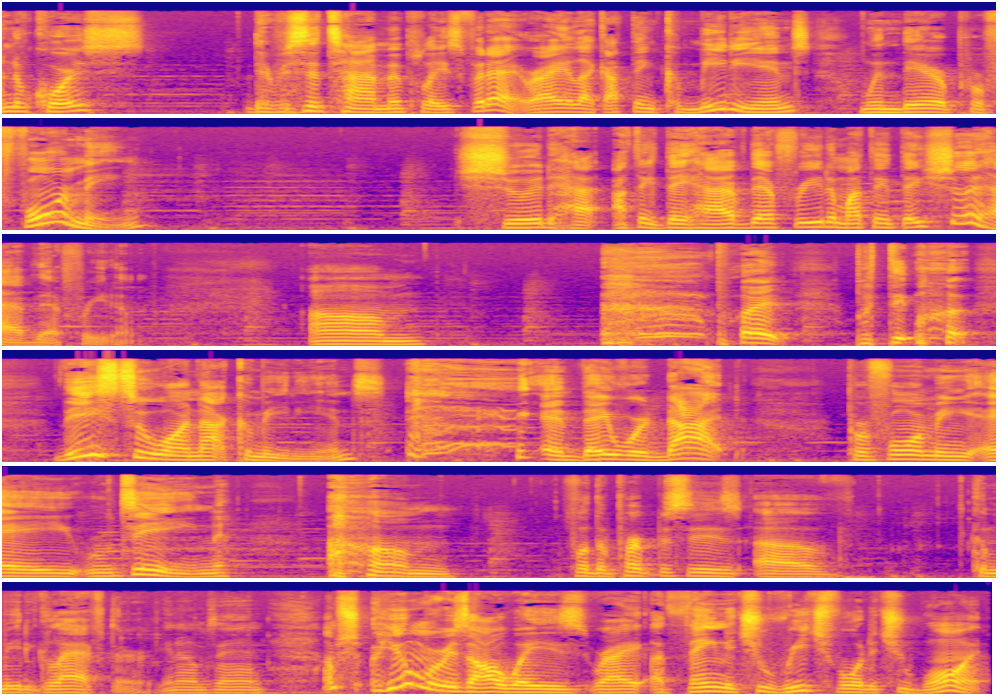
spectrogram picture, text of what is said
and of course, there is a time and place for that, right? Like I think comedians, when they're performing, should have. I think they have that freedom. I think they should have that freedom. Um, but but the, these two are not comedians, and they were not performing a routine um, for the purposes of comedic laughter. You know what I'm saying? I'm sure humor is always right a thing that you reach for that you want.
